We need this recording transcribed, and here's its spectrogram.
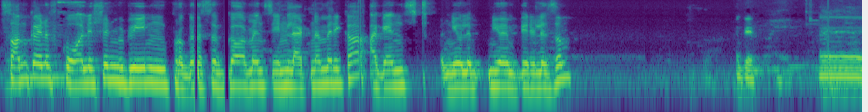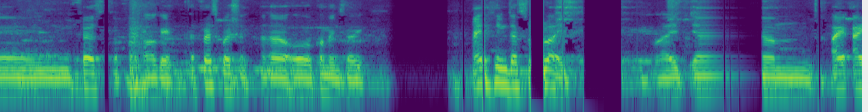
some kind of coalition between progressive governments in Latin America against new, new imperialism? Okay. Um, first, okay. The first question uh, or comment, sorry. I think that's right right? Um, I, I,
